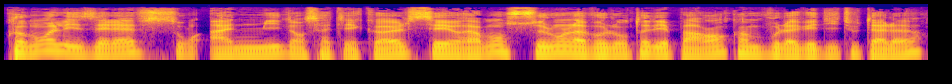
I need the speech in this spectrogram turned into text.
Comment les élèves sont admis dans cette école? C'est vraiment selon la volonté des parents, comme vous l'avez dit tout à l'heure?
